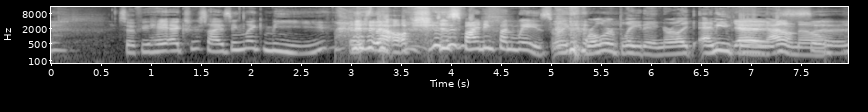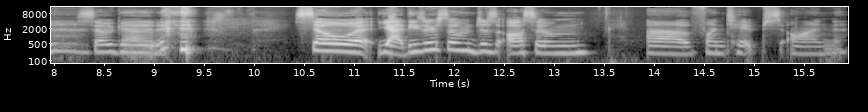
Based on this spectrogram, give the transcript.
so if you hate exercising like me, there's that option. just finding fun ways, or like rollerblading, or like anything. Yes, I don't know. Uh, so good. Um. so yeah, these are some just awesome, uh, fun tips on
